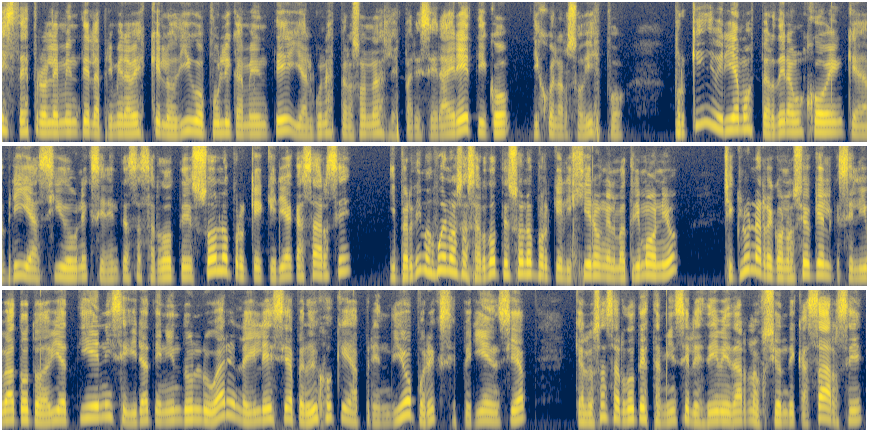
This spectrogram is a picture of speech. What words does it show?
esta es probablemente la primera vez que lo digo públicamente y a algunas personas les parecerá herético, dijo el arzobispo. ¿Por qué deberíamos perder a un joven que habría sido un excelente sacerdote solo porque quería casarse? ¿Y perdimos buenos sacerdotes solo porque eligieron el matrimonio? Chicluna reconoció que el celibato todavía tiene y seguirá teniendo un lugar en la iglesia, pero dijo que aprendió por experiencia que a los sacerdotes también se les debe dar la opción de casarse,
